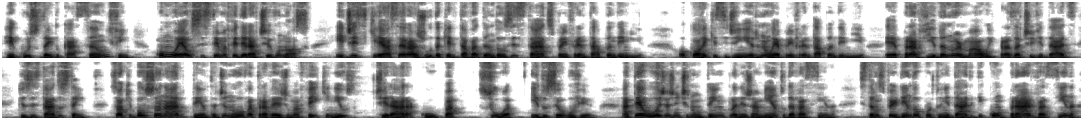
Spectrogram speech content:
recursos da educação, enfim, como é o sistema federativo nosso e disse que essa era a ajuda que ele estava dando aos estados para enfrentar a pandemia. Ocorre que esse dinheiro não é para enfrentar a pandemia, é para a vida normal e para as atividades que os estados têm. Só que Bolsonaro tenta de novo, através de uma fake news, tirar a culpa sua e do seu governo. Até hoje a gente não tem um planejamento da vacina. Estamos perdendo a oportunidade de comprar vacina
